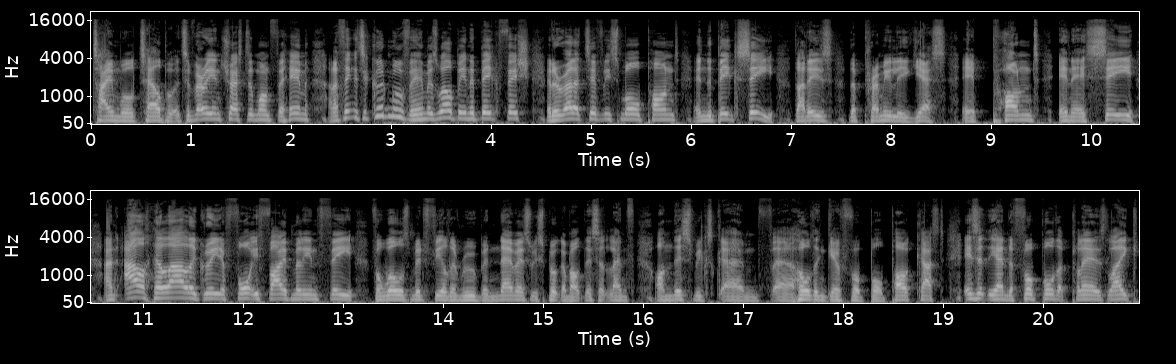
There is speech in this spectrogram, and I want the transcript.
Time will tell, but it's a very interesting one for him, and I think it's a good move for him as well, being a big fish in a relatively small pond in the big sea that is the Premier League. Yes, a pond in a sea. And Al Hilal agreed a 45 million fee for Wolves midfielder Ruben Neves. We spoke about this at length on this week's um, uh, Hold and Give Football podcast. Is it the end of football that players like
